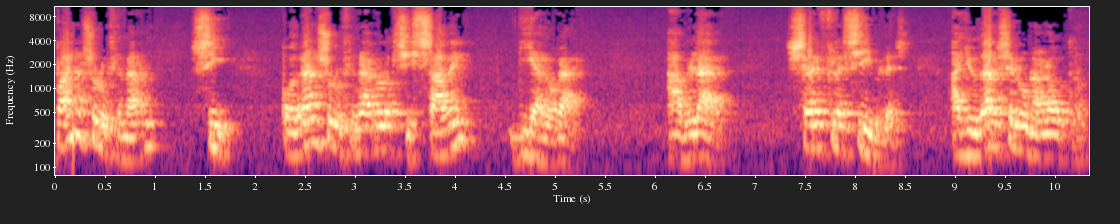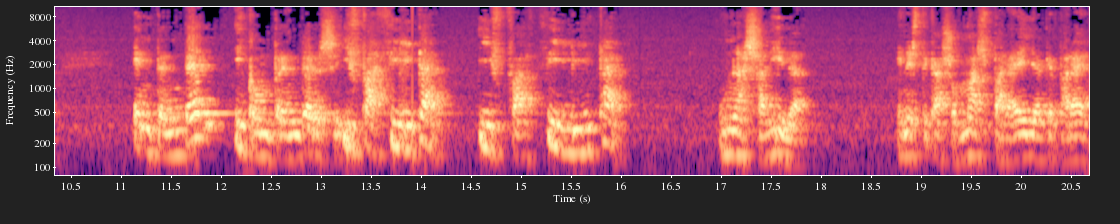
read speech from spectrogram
¿Van a solucionarlo? Sí. Podrán solucionarlo si saben dialogar, hablar, ser flexibles, ayudarse el uno al otro, entender y comprenderse y facilitar, y facilitar una salida, en este caso más para ella que para él,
